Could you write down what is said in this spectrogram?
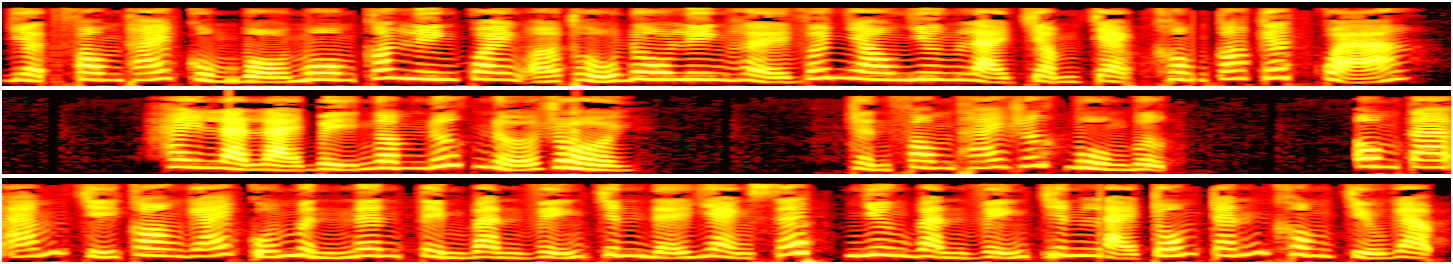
Dệt Phong Thái cùng bộ môn có liên quan ở thủ đô liên hệ với nhau nhưng lại chậm chạp không có kết quả. Hay là lại bị ngâm nước nữa rồi? Trịnh Phong Thái rất buồn bực. Ông ta ám chỉ con gái của mình nên tìm Bành Viễn Chinh để dàn xếp, nhưng Bành Viễn Chinh lại trốn tránh không chịu gặp.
